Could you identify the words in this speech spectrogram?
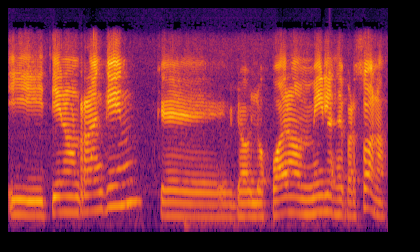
Y tiene un ranking que lo, lo jugaron miles de personas.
